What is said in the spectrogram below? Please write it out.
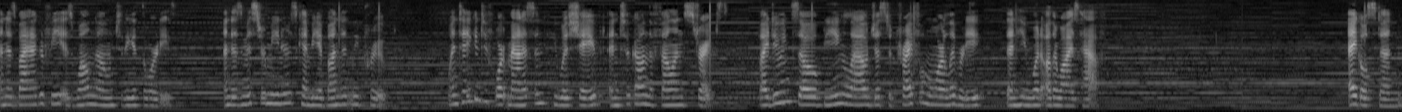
and his biography is well known to the authorities, and his misdemeanors can be abundantly proved. When taken to Fort Madison, he was shaved and took on the felon's stripes, by doing so being allowed just a trifle more liberty than he would otherwise have. Eggleston.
